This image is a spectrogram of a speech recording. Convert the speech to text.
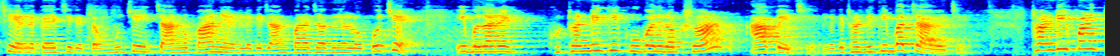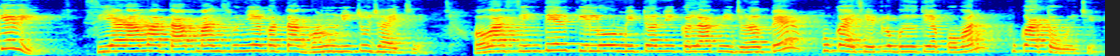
છે, એટલે કહે છે કે તંબુ છે એ ચાંગપાને, એટલે કે ચાંગપાના જાતિના લોકો છે એ બધાને ઠંડીથી ખૂબ જ રક્ષણ આપે છે, એટલે કે ઠંડીથી બચાવે છે. ઠંડી પણ કેવી? શિયાળામાં તાપમાન શૂન્ય કરતાં ઘણું નીચું જાય છે. હવા સિત્તેર કિલોમીટરની કલાકની ઝડપે ફૂંકાય છે. એટલો બધો ત્યાં પવન ફૂંકાતો હોય છે.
